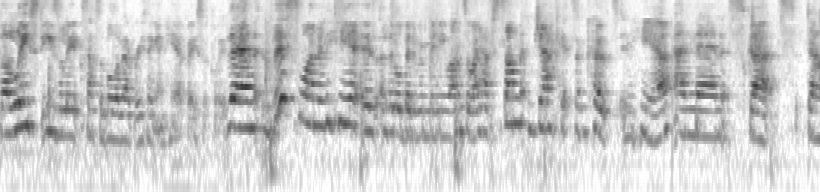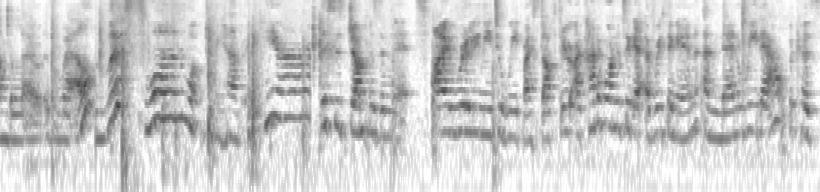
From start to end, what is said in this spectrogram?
the least easily accessible of everything in here basically. Then this one in here is a little bit of a mini one so I have some jackets and coats in here and then skirts down below as well. This one, what do we have in here? This is jumpers and knits. I really need to weed my stuff through. I kind of wanted to get everything in and then weed out because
